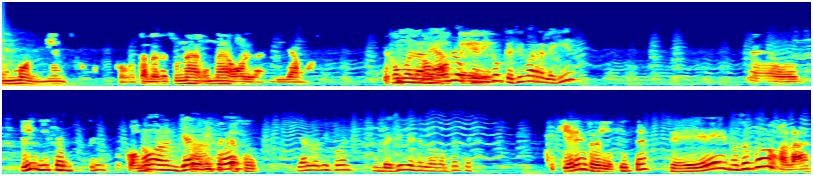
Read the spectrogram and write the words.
un movimiento, como tal vez es una, una ola, digamos. Que Como si la no de AMLO vote- que dijo que se iba a reelegir. Eh, sí, dicen, sí, supongo. No, ya Pero lo dijo este él. caso, Ya lo dijo él. Investígueselo, don Pepe. ¿Que quieren reelegirse? Sí, ¿no supo? Ojalá,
